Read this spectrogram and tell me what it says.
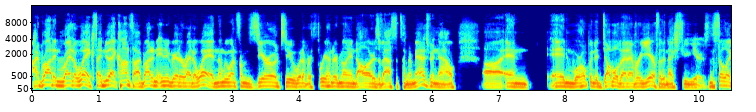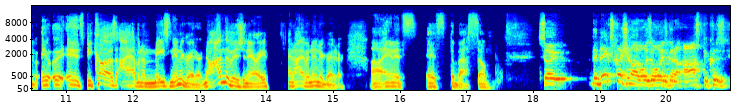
I brought in right away because I knew that concept. I brought in an integrator right away, and then we went from zero to whatever three hundred million dollars of assets under management now, uh, and and we're hoping to double that every year for the next few years. And so, like, it- it's because I have an amazing integrator. Now I'm the visionary, and I have an integrator, uh, and it's it's the best. So So the next question I was always going to ask, because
